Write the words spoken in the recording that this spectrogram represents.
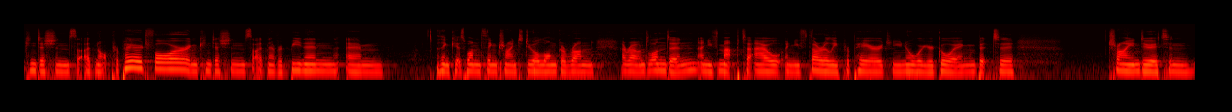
conditions that i'd not prepared for and conditions that i'd never been in um, I think it's one thing trying to do a longer run around London and you've mapped it out and you've thoroughly prepared and you know where you're going, but to try and do it in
